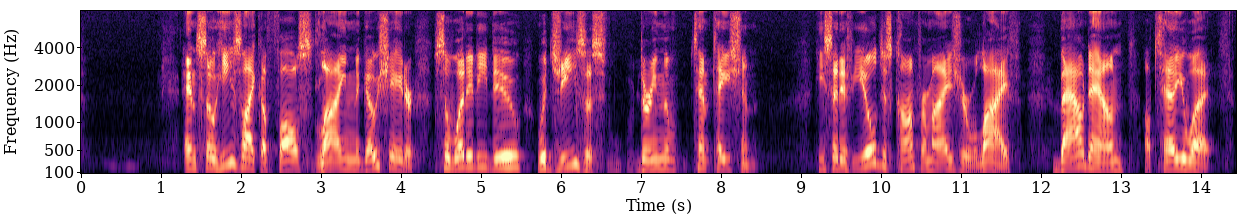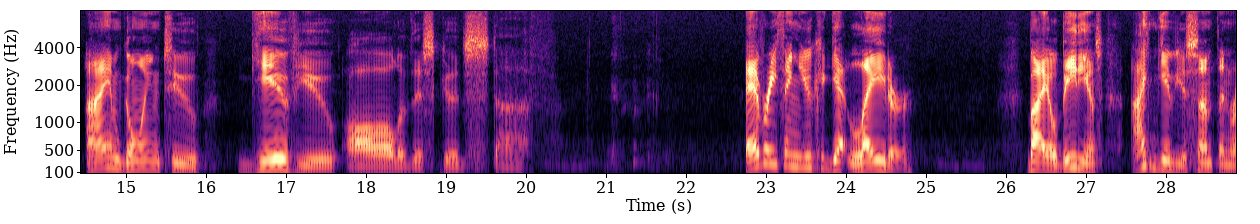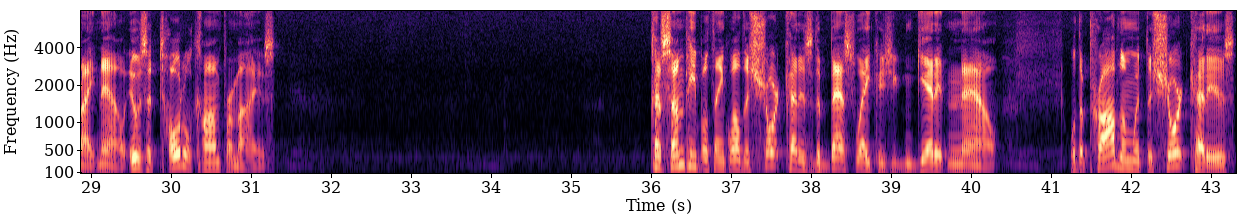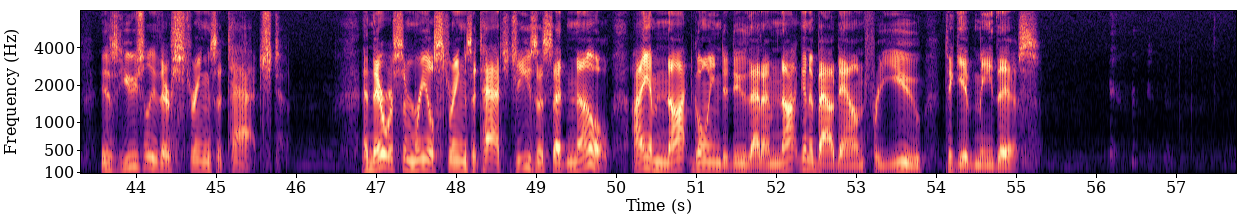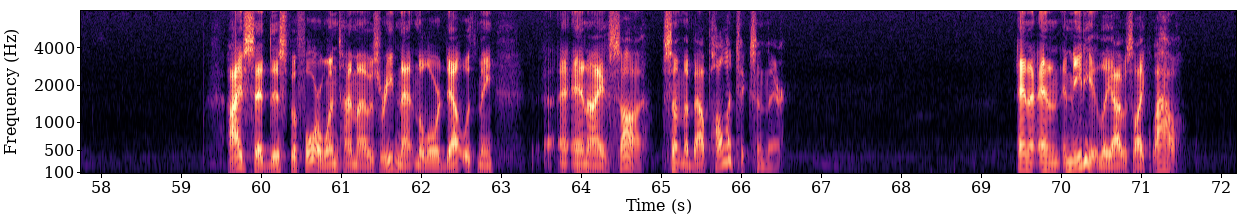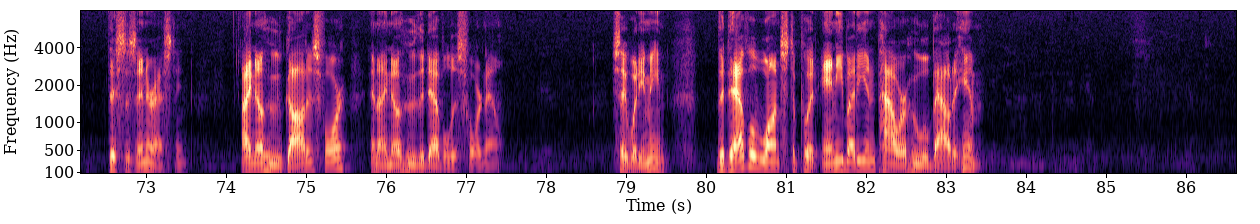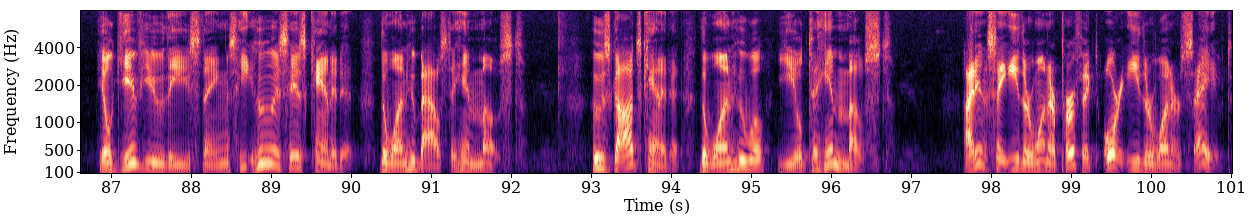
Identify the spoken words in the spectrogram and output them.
And so he's like a false lying negotiator. So what did he do with Jesus during the temptation? He said, If you'll just compromise your life, bow down, I'll tell you what, I am going to give you all of this good stuff. Everything you could get later by obedience, I can give you something right now. It was a total compromise. Because some people think, well, the shortcut is the best way because you can get it now. Well, the problem with the shortcut is, is usually there's strings attached. And there were some real strings attached. Jesus said, No, I am not going to do that. I'm not going to bow down for you to give me this. I've said this before. One time I was reading that and the Lord dealt with me uh, and I saw something about politics in there. And, and immediately I was like, wow, this is interesting. I know who God is for and I know who the devil is for now. You say, what do you mean? The devil wants to put anybody in power who will bow to him. He'll give you these things. He, who is his candidate? The one who bows to him most. Who's God's candidate? The one who will yield to him most. I didn't say either one are perfect or either one are saved.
